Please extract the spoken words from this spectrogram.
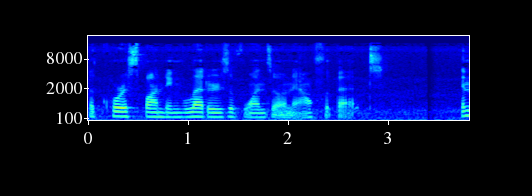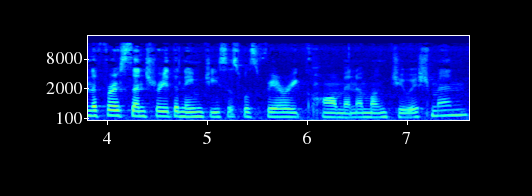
the corresponding letters of one's own alphabet. In the first century, the name Jesus was very common among Jewish men.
